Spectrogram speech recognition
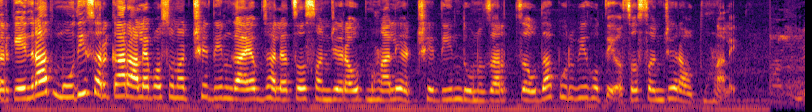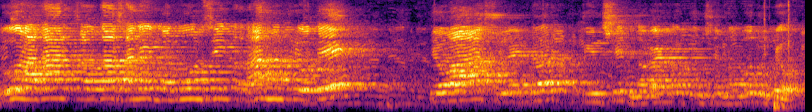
तर केंद्रात मोदी सरकार आल्यापासून अच्छे दिन गायब झाल्याचं संजय राऊत म्हणाले. अच्छे दिन दोन हजार चौदा पूर्वी होते असं संजय राऊत म्हणाले. दोन हजार चौदा साली मनमोहन सिंग प्रधानमंत्री होते तेव्हा सिलेंडर तीनशे नव्याण्णव तीनशे नव्वद रुपये होते.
